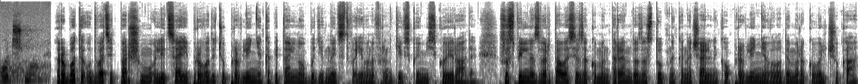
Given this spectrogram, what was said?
очно. Роботи у 21-му ліцеї проводить управління капітального будівництва Івано-Франківської міської ради. Суспільне зверталося за коментарем до заступника начальника управління Володимира Ковальчука.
